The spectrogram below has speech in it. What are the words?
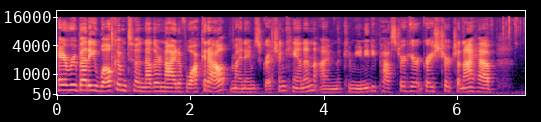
Hey, everybody, welcome to another night of Walk It Out. My name is Gretchen Cannon. I'm the community pastor here at Grace Church, and I have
